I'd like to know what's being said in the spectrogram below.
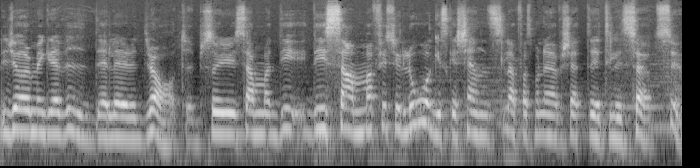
gör mig gravid eller dra typ. Så är det, samma, det, det är samma fysiologiska känsla fast man översätter det till ett sötsug.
